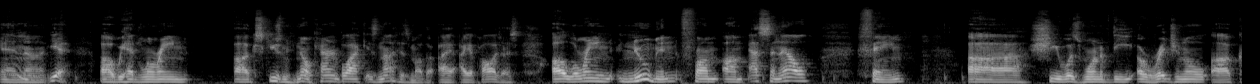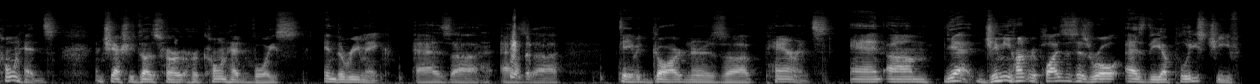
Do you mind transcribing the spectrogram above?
And uh, yeah, uh, we had Lorraine. Uh, excuse me, no, Karen Black is not his mother. I, I apologize. Uh, Laraine Newman from um, SNL fame. Uh, she was one of the original uh, Coneheads, and she actually does her her Conehead voice in the remake as uh, as uh, David Gardner's uh, parents. And um, yeah, Jimmy Hunt reprises his role as the uh, police chief.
